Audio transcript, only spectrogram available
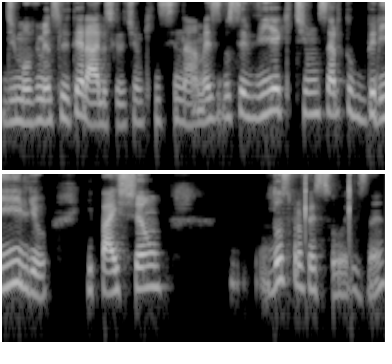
de, movimentos literários que eles tinham que ensinar, mas você via que tinha um certo brilho e paixão dos professores, né?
